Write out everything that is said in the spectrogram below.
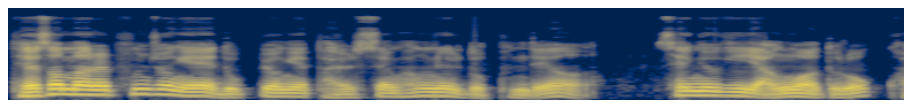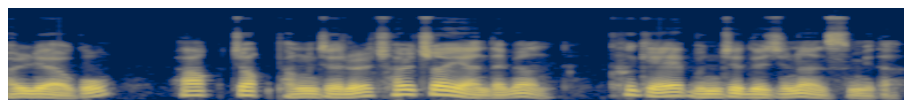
대서마늘 품종의 녹병의 발생 확률이 높은데요. 생육이 양호하도록 관리하고 화학적 방제를 철저히 한다면 크게 문제되지는 않습니다.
